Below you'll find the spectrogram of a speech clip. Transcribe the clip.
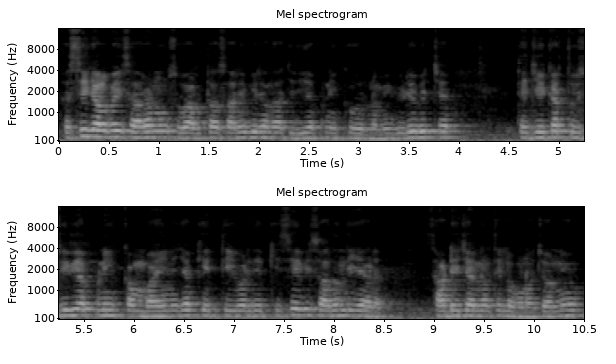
ਸਤਿ ਸ਼੍ਰੀ ਅਕਾਲ ਬਾਈ, ਸਾਰਿਆਂ ਨੂੰ ਸਵਾਗਤ ਆ ਸਾਰੇ ਵੀਰਾਂ ਦਾ ਅੱਜ ਦੀ ਆਪਣੀ ਇੱਕ ਹੋਰ ਨਵੀਂ ਵੀਡੀਓ ਵਿੱਚ। ਤੇ ਜੇਕਰ ਤੁਸੀਂ ਵੀ ਆਪਣੀ ਕੰਬਾਈਨ ਜਾਂ ਖੇਤੀਬਾੜੀ ਦੇ ਕਿਸੇ ਵੀ ਸਾਧਨ ਦੀ ਐਡ ਸਾਡੇ ਚੈਨਲ ਤੇ ਲਗਾਉਣਾ ਚਾਹੁੰਦੇ ਹੋ,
